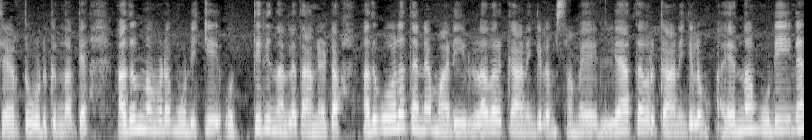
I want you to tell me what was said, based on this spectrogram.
ചേർത്ത് കൊടുക്കുന്നൊക്കെ. അതും നമ്മുടെ മുടിക്ക് ഒത്തിരി നല്ലതാണ് കേട്ടോ. അതുപോലെ തന്നെ മടിയുള്ളവർക്കാണെങ്കിലും സമയമില്ലാത്തവർക്കാണെങ്കിലും എന്നാൽ മുടീനെ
